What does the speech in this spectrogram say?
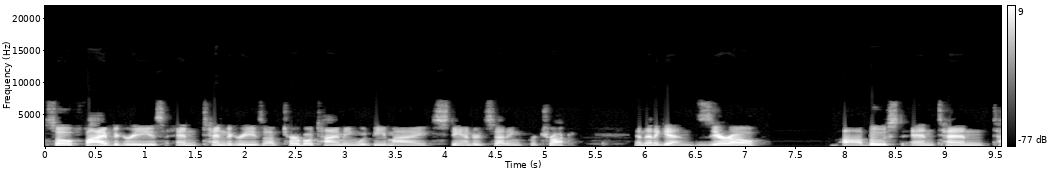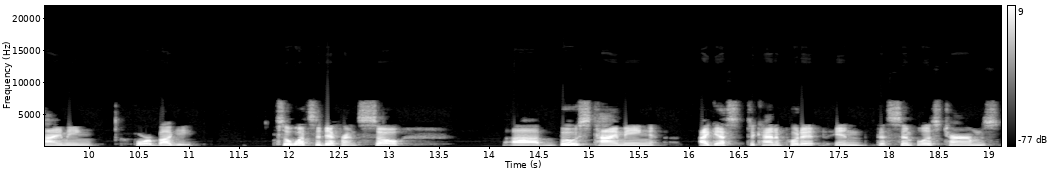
so 5 degrees and 10 degrees of turbo timing would be my standard setting for truck. And then again, 0 uh, boost and 10 timing for buggy. So what's the difference? So uh, boost timing, I guess to kind of put it in the simplest terms,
